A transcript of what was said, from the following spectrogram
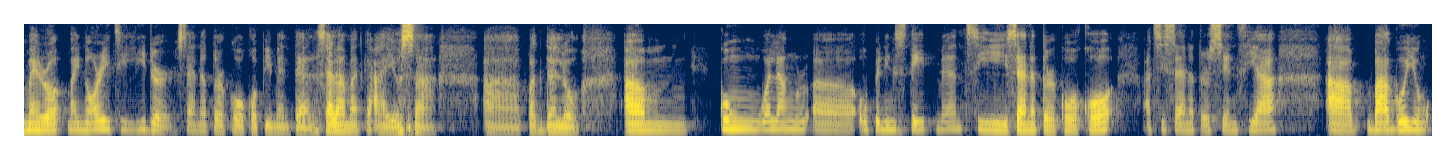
miro- Minority Leader, Senator Coco Pimentel. Salamat kaayo sa ah, pagdalo. Um, kung walang ah, opening statement si Senator Coco at si Senator Cynthia, ah, bago yung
